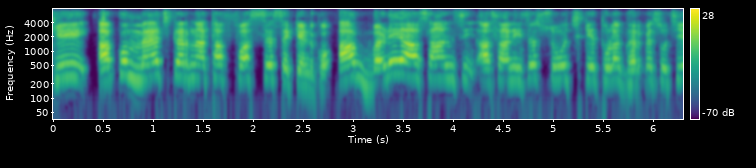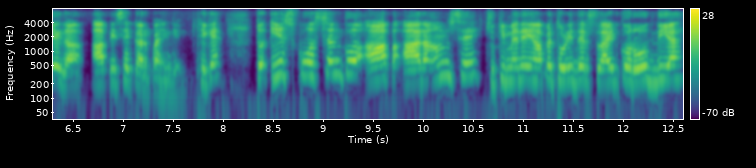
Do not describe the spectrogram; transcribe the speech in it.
कि आपको मैच करना था फ़र्स्ट से सेकंड को। आप बड़े आसान सी, आसानी से सोच के थोड़ा घर पे सोचिएगा, आप इसे कर पाएँगे, ठीक है? तो इस क्वेश्चन को आप आराम से क्योंकि मैंने यहाँ पे थोड़ी देर स्लाइड को रोक दिया है,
